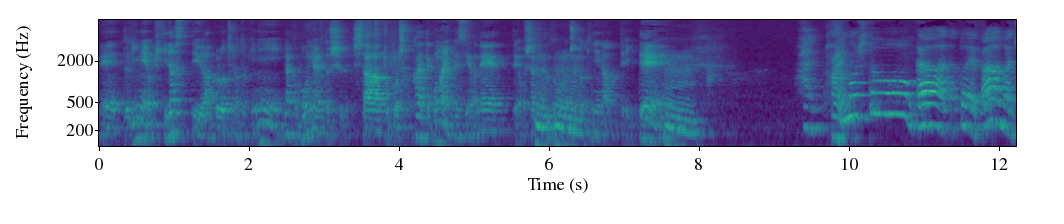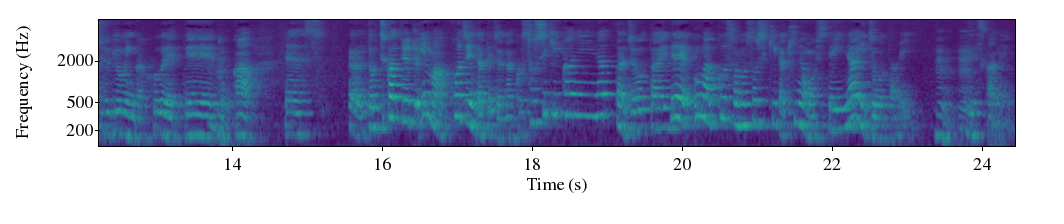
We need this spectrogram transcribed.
えっと、理念を引き出すっていうアプローチの時になんかぼんやりとししたところしか返ってこないんですよねっておっしゃってたところうんちょっと気になっていて、うん。はい、はい。その人が例えば、まあ、従業員が増えてとか、えーどっちかっていうと今個人だけじゃなく組織化になった状態でうまくその組織が機能していない状態うんうん。ですかね。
